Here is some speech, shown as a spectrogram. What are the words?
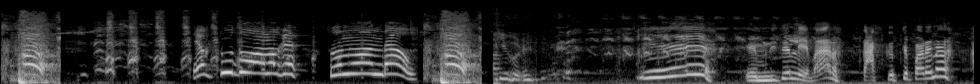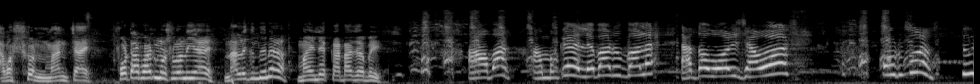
একটু তো আমাকে সম্মান দাও। এ, এমনিতে লেবার কাজ করতে পারে না আবার সম্মান চায়। ফটাফট মশলা নিয়ে আয় নালে কিন্তু না মাইনে কাটা যাবে। আবার আমাকে লেবার বলে এত বড় সাহস? তুই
